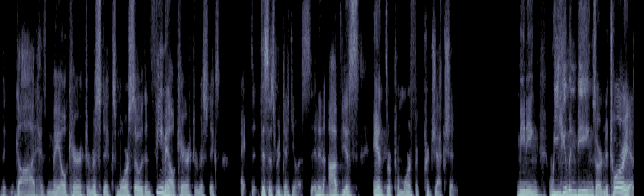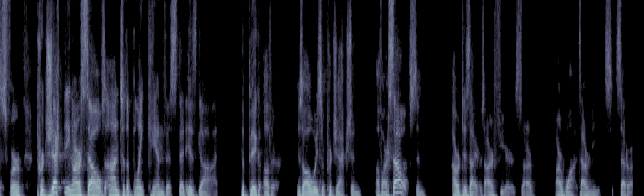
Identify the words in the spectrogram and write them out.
that God has male characteristics more so than female characteristics, this is ridiculous and an obvious anthropomorphic projection. Meaning, we human beings are notorious for projecting ourselves onto the blank canvas that is God. The big other is always a projection of ourselves and our desires, our fears, our, our wants, our needs, etc.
